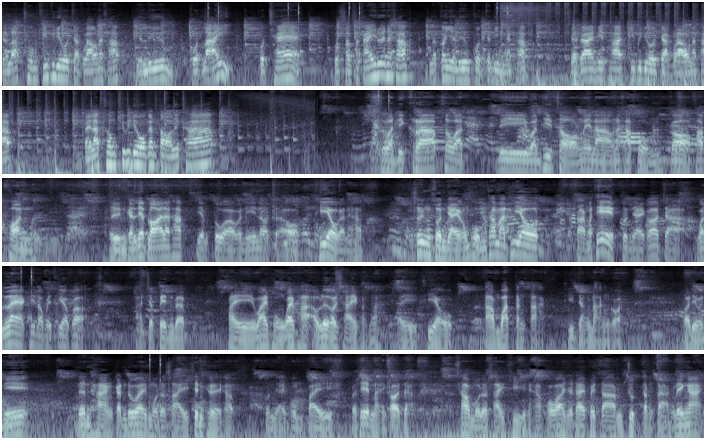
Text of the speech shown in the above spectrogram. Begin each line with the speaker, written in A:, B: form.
A: จะรับชมคลิปวิดีโอจากเรานะครับ อย่าลืมกดไลค์กดแชร์กด Subscribe ด้วยนะครับ แล้วก็อย่าลืมกดกระดิ่งนะครับ จะได้ไม่พลาดคลิปวิดีโอจากเรานะครับ ไปรับชมคลิปวิดีโอกันต่อเลยครับ สวัสดีครับ สวัสดีวันที่ 2 ในลาวนะครับ ผมก็พักผ่อนตื่นกันเรียบร้อยแล้วครับ เตรียมตัววันนี้เราจะออกเที่ยวกันนะครับ ซึ่งส่วนใหญ่ของผมถ้ามาเที่ยวต่างประเทศ ส่วนใหญ่ก็จะวันแรกที่เราไปเที่ยวก็ อาจจะเป็นแบบไปไหว้พงไหว้พระเอาเลิกเอาชัยก่อนนะไปเที่ยวตามวัดต่างๆ ที่ดังๆก่อนก็เดี๋ยววันนี้เดินทางกันด้วยมอเตอร์ไซค์เช่นเคยครับ ส่วนใหญ่ผมไปประเทศไหนก็จะเช่ามอเตอร์ไซค์ขี่นะครับ เพราะว่าจะได้ไปตามจุดต่างๆได้ง่าย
